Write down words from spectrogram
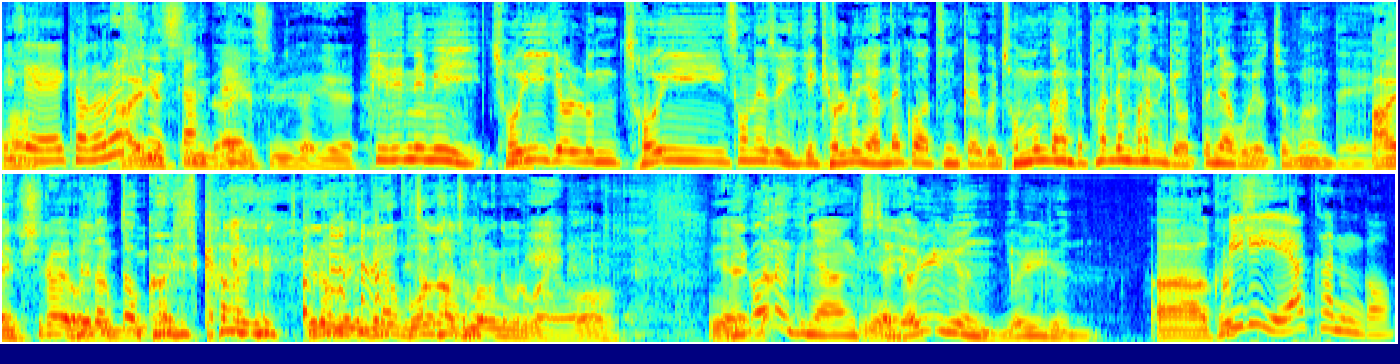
이제 결혼했으니까. 어. 알겠습니다. 네. 알겠습니다. 예. 피디님이 저희 결론, 저희 선에서 이게 결론이 안 날 것 같으니까 이걸 전문가한테 판정받는 게 어떠냐고 여쭤보는데. 아이, 싫어요. 그러다 이거 또 이거, 그런 이거 분들한테 뭐나 전망대 물어봐요. 예. 이거는 그냥 진짜 예. 연륜, 연륜. 나- 아, 그렇지. 미리 예약하는 거.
